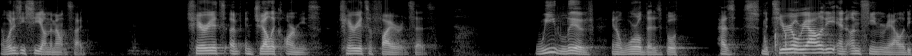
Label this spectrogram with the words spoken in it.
And what does he see on the mountainside? Chariots of angelic armies, chariots of fire, it says. We live in a world that is both has material reality and unseen reality,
